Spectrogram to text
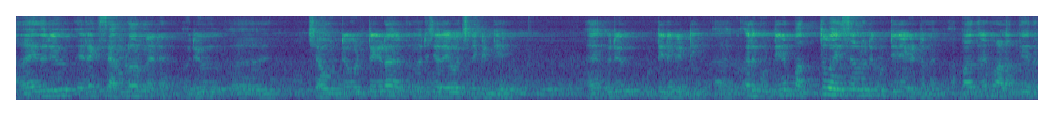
അതായത് ഒരു ഒരു എക്സാമ്പിൾ പറഞ്ഞുതരാം. ഒരു ചവിട്ടുകുട്ടിയുടെ അകത്തുനിന്ന് ഒരു ചെറിയ കൊച്ചിനെ കിട്ടിയ. ഒരു കുട്ടീനെ കിട്ടി. അല്ല കുട്ടീനെ പത്ത് വയസ്സുള്ള ഒരു കുട്ടീനെ കിട്ടണം അപ്പൊ അതിനെ വളർത്തിയത്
